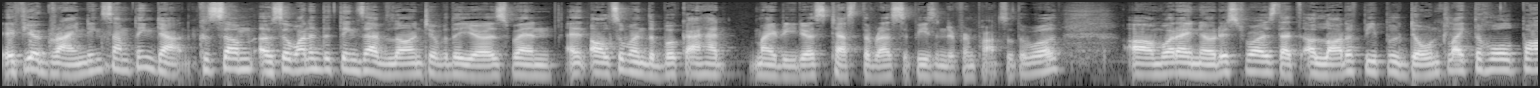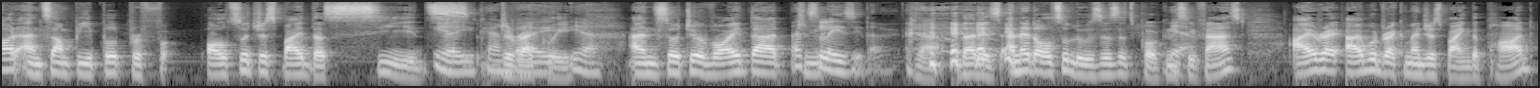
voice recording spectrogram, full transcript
If you're grinding something down, because some, uh, so one of the things I've learned over the years when, and also when the book I had my readers test the recipes in different parts of the world, um, what I noticed was that a lot of people don't like the whole pod, and some people prefer also just buy the seeds Yeah, you can buy- directly. yeah. And so to avoid that, That's me- lazy though. yeah, that is, and it also loses its potency Yeah. fast. I re- I would recommend just buying the pod,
